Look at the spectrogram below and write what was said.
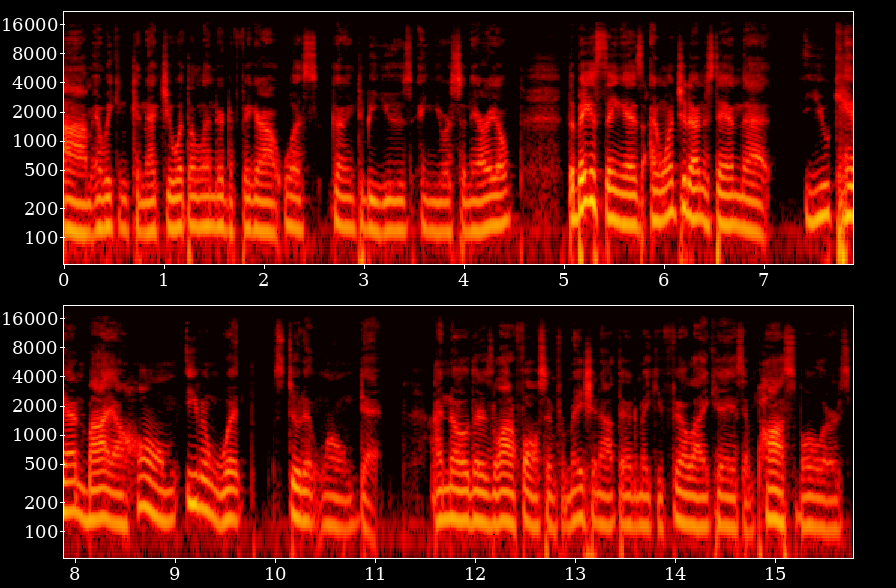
Um, and we can connect you with a lender to figure out what's going to be used in your scenario. The biggest thing is, I want you to understand that you can buy a home even with student loan debt. I know there's a lot of false information out there to make you feel like, hey, it's impossible or it's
